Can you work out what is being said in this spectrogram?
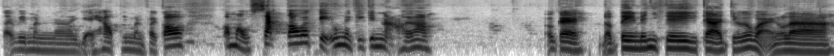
tại vì mình ờ, dạy học thì mình phải có có màu sắc có cái kiểu này kia kia nọ phải không? Ok đầu tiên để như kia cà cho các bạn là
